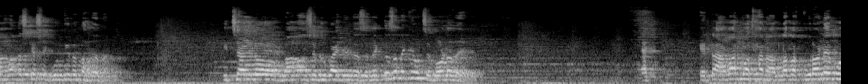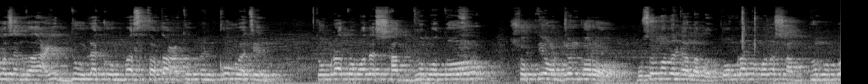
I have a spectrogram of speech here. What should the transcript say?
বাংলাদেশকে সে গুণ দিতে পারে না। ইচ্ছা হলো বাংলাদেশে ঢুকাই দিতেছে। দেখতেছে না কি হচ্ছে বর্ডারে এটা আমার কথা না, আল্লাহ কোরআনে বলেছেন তোমরা তোমাদের সাধ্য মতো শক্তি অর্জন করো। মুসলমানদেরকে আল্লাহ বল, তোমরা তোমাদের সাধ্য মতো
